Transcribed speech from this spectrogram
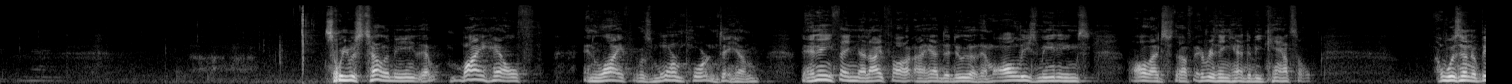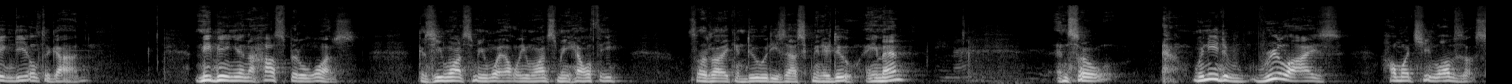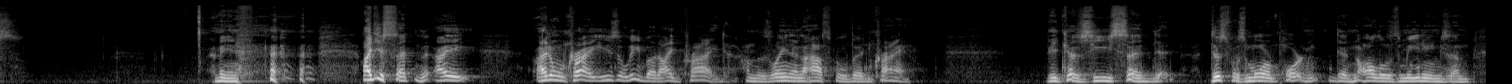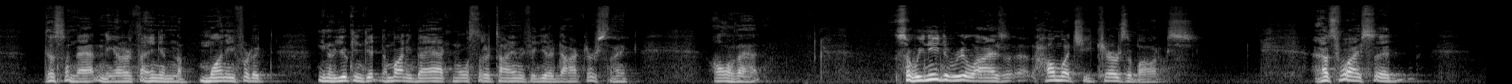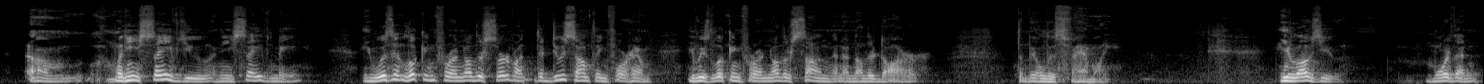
So he was telling me that my health and life was more important to him than Anything that I thought I had to do with him, all these meetings, all that stuff, everything had to be canceled. Wasn't a big deal to God. Me being in a hospital was, because He wants me well, He wants me healthy, so that I can do what He's asked me to do. Amen? Amen. And so we need to realize how much He loves us. I mean, I just said, I, I don't cry easily, but I cried. I was laying in the hospital bed crying because he said this was more important than all those meetings and this and that and the other thing and the money for the you know, you can get the money back most of the time if you get a doctor's thing, all of that. So we need to realize how much He cares about us. That's why I said, um, when He saved you and He saved me, He wasn't looking for another servant to do something for Him. He was looking for another son and another daughter to build His family. He loves you more than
